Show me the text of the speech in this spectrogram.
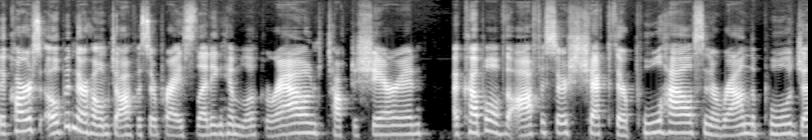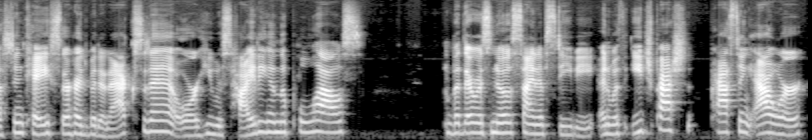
The cars opened their home to Officer Price, letting him look around, talk to Sharon. A couple of the officers checked their pool house and around the pool just in case there had been an accident or he was hiding in the pool house. But there was no sign of Stevie, and with each pas- passing hour,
